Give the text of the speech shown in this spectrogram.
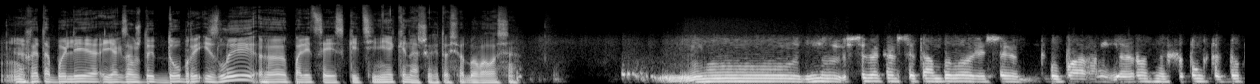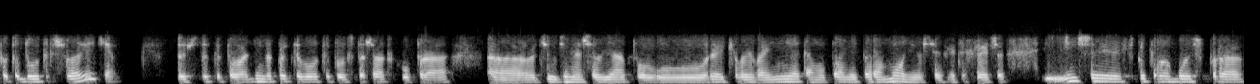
гэта былі як заўжды добры і злы э, паліцэйскі ці неякі нашы гэта все адбывалася? Ну, ну кажется там было яшчэ па розных пунктах допыту было три чалавекі. То что ты по один запытываў ты спачатку про ці удзельнічаў я у рэйкавай вайне там у плане перамогі ўсіх гэтых рэчаў і іншы спытала больш про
